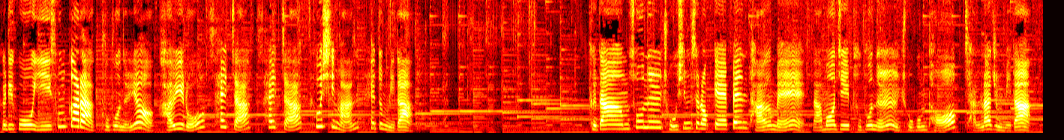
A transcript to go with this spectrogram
그리고 이 손가락 부분을요. 가위로 살짝 살짝 표시만 해둡니다. 그 다음 손을 조심스럽게 뺀 다음에 나머지 부분을 조금 더 잘라줍니다.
